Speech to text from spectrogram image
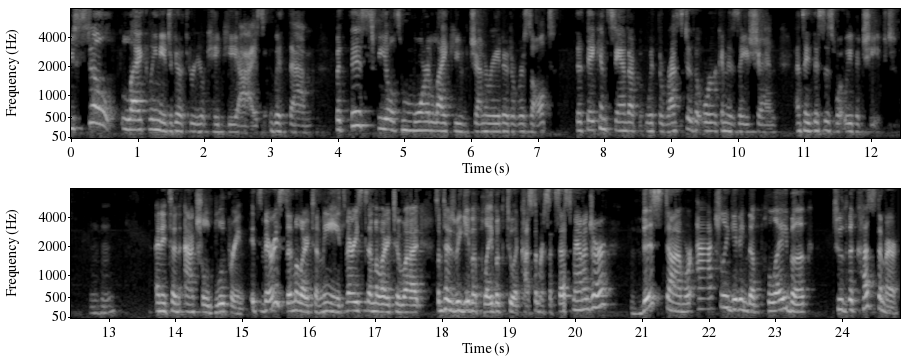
you still likely need to go through your KPIs with them, but this feels more like you've generated a result that they can stand up with the rest of the organization and say, this is what we've achieved. Mm-hmm. And it's an actual blueprint. It's very similar to me. It's very similar to what sometimes we give a playbook to a customer success manager. This time, we're actually giving the playbook to the customer.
